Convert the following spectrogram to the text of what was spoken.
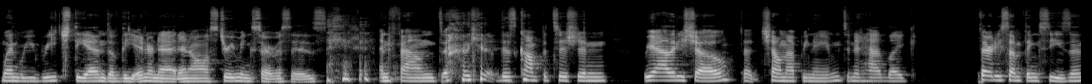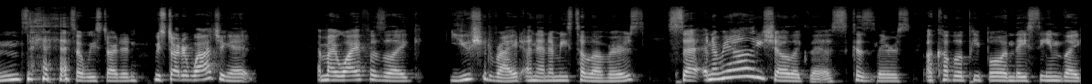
when we reached the end of the internet and all streaming services and found you know, this competition reality show that shall not be named and it had like 30 something seasons. So we started we started watching it. And my wife was like you should write an enemies to lovers set in a reality show like this. Because there's a couple of people and they seemed like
